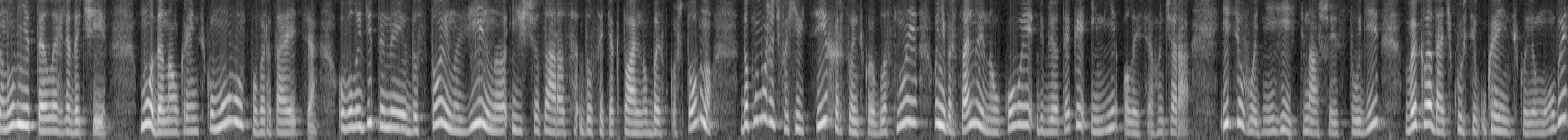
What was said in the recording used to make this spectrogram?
шановні телеглядачі! Мода на українську мову повертається. Оволодіти нею достойно, вільно і, що зараз досить актуально, безкоштовно, допоможуть фахівці Херсонської обласної універсальної наукової бібліотеки імені Олеся Гончара. І сьогодні гість нашої студії, викладач курсів української мови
